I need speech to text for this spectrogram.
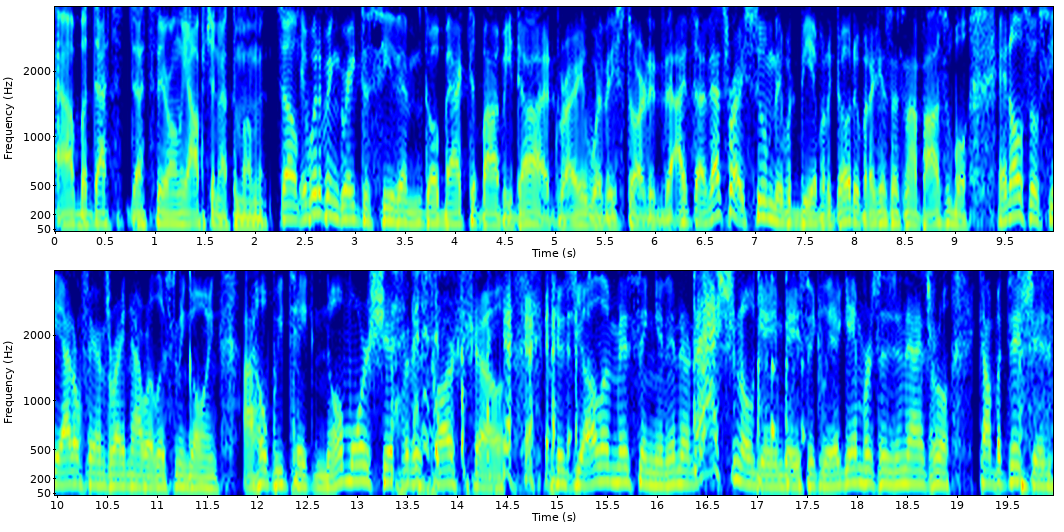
Uh, but that's that's their only option at the moment. So It would have been great to see them go back to Bobby Dodd, right, where they started. I thought that's where I assumed they would be able to go to, but I guess that's not possible. And also, Seattle fans right now are listening, going, "I hope we take no more shit for this car show because y'all are missing an international game, basically a game versus international competition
